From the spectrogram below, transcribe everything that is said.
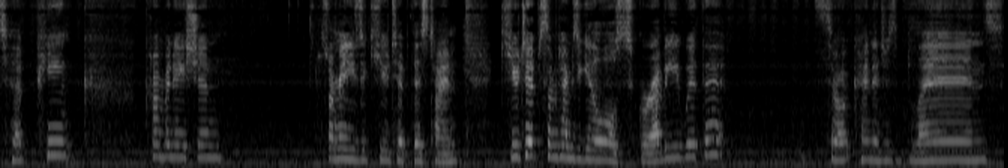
to pink combination, so I'm gonna use a Q-tip this time. Q-tip, sometimes you get a little scrubby with it. So it kind of just blends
